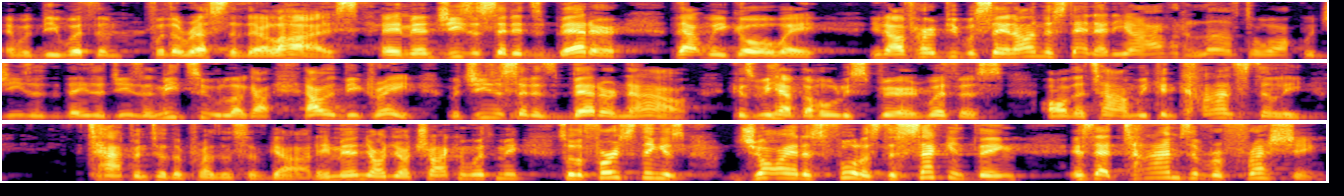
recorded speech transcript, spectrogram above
and would be with them for the rest of their lives. Amen. Jesus said it's better that we go away. You know, I've heard people saying, I understand that. You know, I would have loved to walk with Jesus the days of Jesus. Me too. Look, I, that would be great. But Jesus said it's better now because we have the Holy Spirit with us all the time. We can constantly tap into the presence of God. Amen. Y'all, y'all tracking with me? So the first thing is joy at its fullest. The second thing is that times of refreshing.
